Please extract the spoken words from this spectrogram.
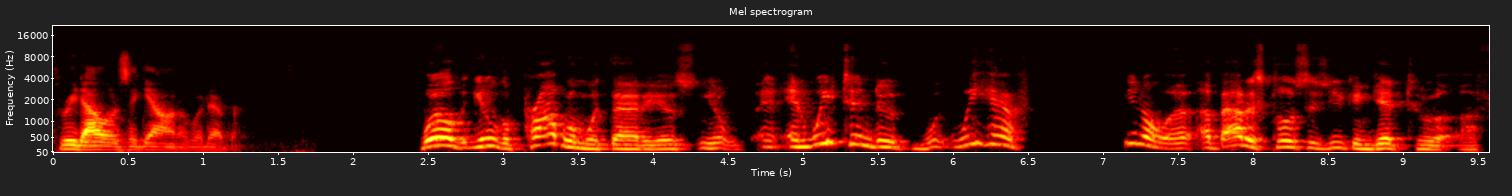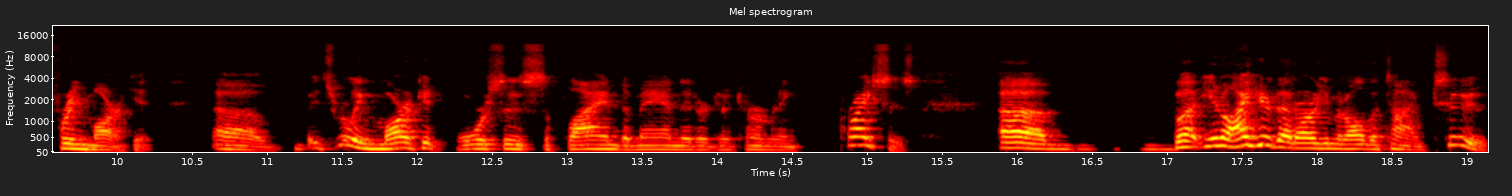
three dollars a gallon or whatever. Well, you know, the problem with that is, you know, and, and we tend to, we have, you know, about as close as you can get to a, a free market uh, it's really market forces, supply and demand that are determining prices. Uh, but you know, I hear that argument all the time too.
